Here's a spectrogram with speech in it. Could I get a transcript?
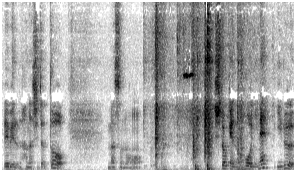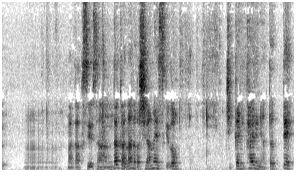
レベルの話だとまあその首都圏の方にねいる、まあ、学生さんだかなんだか知らないですけど実家に帰るにあたって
